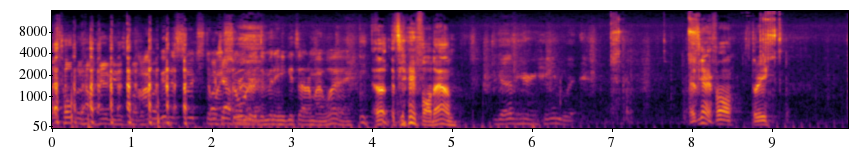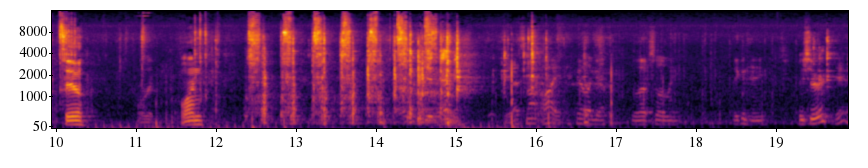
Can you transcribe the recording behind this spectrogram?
I told him how heavy this I'm gonna switch to Watch my out for shoulder the minute he gets out of my way. Uh, it's gonna fall down. Get over here and handle it. It's gonna fall. Three, two, Hold it. one. It's heavy. Yeah, that's not light. I feel like a go up slowly. They can hang. You sure? Yeah.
